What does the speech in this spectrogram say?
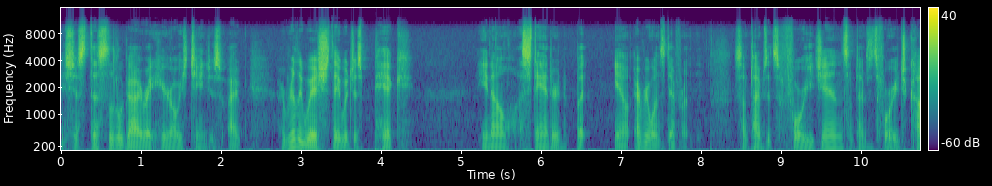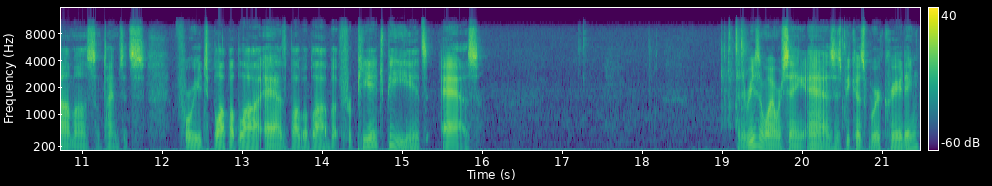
It's just this little guy right here always changes. I, I really wish they would just pick, you know, a standard, but, you know, everyone's different. Sometimes it's for each in, sometimes it's for each comma, sometimes it's for each blah blah blah as blah blah blah, but for PHP it's as. And the reason why we're saying as is because we're creating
